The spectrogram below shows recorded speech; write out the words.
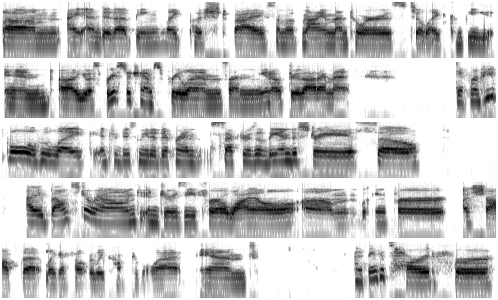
um, I ended up being like pushed by some of my mentors to like compete in uh, U.S. Barista Champs prelims, and you know through that I met different people who like introduced me to different sectors of the industry. So I bounced around in Jersey for a while, um, looking for a shop that like I felt really comfortable at, and I think it's hard for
